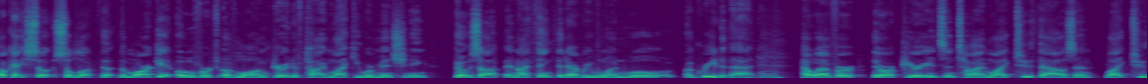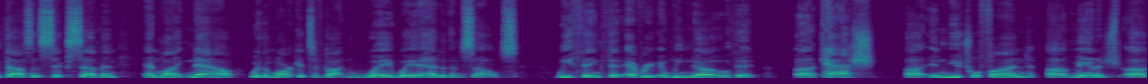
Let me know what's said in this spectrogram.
Okay, so so look, the, the market over a long period of time, like you were mentioning, goes up, and I think that everyone will agree to that. Mm-hmm. However, there are periods in time like 2000, like 2006, 7, and like now, where the markets have gotten way, way ahead of themselves. We think that every, and we know that uh, cash uh, in mutual fund, uh, managed. Uh,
